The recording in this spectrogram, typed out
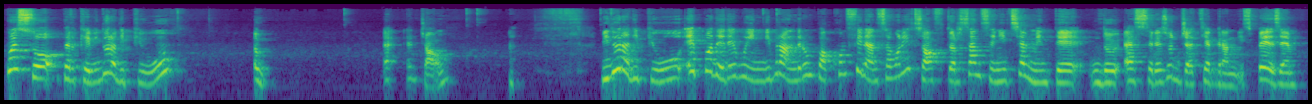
questo perché vi dura di più. Oh. Eh, eh, ciao. Vi dura di più e potete quindi prendere un po' confidenza con il software senza inizialmente essere soggetti a grandi spese.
